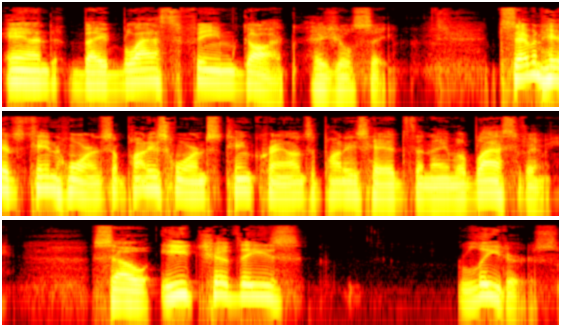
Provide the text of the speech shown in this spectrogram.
and they blaspheme God, as you'll see. Seven heads, ten horns. Upon his horns, ten crowns. Upon his heads, the name of blasphemy. So each of these leaders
